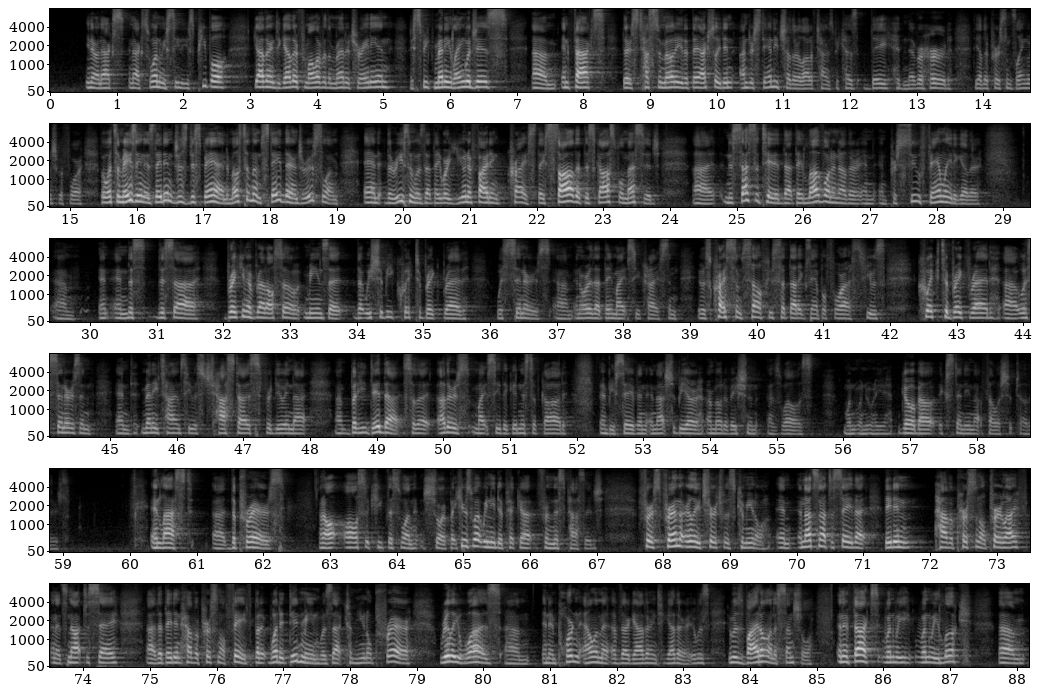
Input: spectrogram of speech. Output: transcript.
you know, in Acts, in Acts 1, we see these people gathering together from all over the Mediterranean. They speak many languages. Um, in fact, there's testimony that they actually didn't understand each other a lot of times because they had never heard the other person's language before. But what's amazing is they didn't just disband. Most of them stayed there in Jerusalem. And the reason was that they were unified in Christ. They saw that this gospel message uh, necessitated that they love one another and, and pursue family together. Um, and, and this, this uh, breaking of bread also means that, that we should be quick to break bread with sinners um, in order that they might see Christ. And it was Christ himself who set that example for us. He was quick to break bread uh, with sinners, and, and many times he was chastised for doing that. Um, but he did that so that others might see the goodness of God and be saved. And, and that should be our, our motivation as well as when, when we go about extending that fellowship to others. And last, uh, the prayers. And I'll also keep this one short, but here's what we need to pick up from this passage. First, prayer in the early church was communal. And, and that's not to say that they didn't have a personal prayer life, and it's not to say uh, that they didn't have a personal faith, but it, what it did mean was that communal prayer really was um, an important element of their gathering together. It was, it was vital and essential. And in fact, when we, when we look um,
